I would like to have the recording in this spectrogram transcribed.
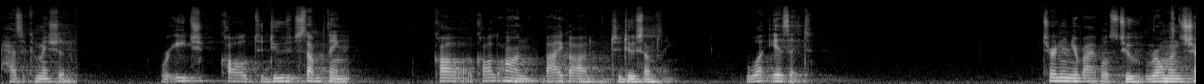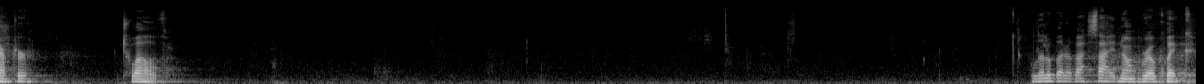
has a commission. We're each called to do something call, called on by God to do something. What is it? Turn in your Bibles to Romans chapter 12. A little bit of a side note, real quick.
